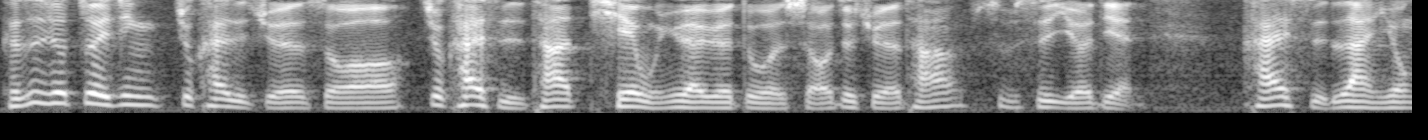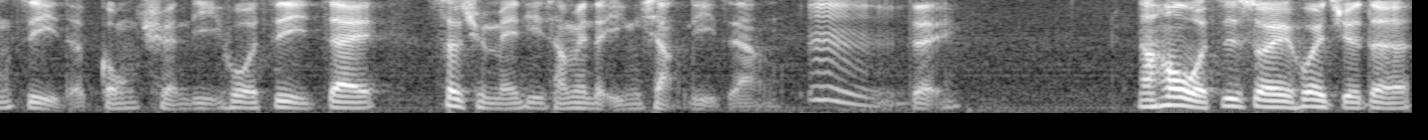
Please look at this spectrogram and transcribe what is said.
可是就最近就开始觉得说，就开始他贴文越来越多的时候，就觉得他是不是有点开始滥用自己的公权力，或者自己在社群媒体上面的影响力，这样。嗯。对。然后我之所以会觉得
